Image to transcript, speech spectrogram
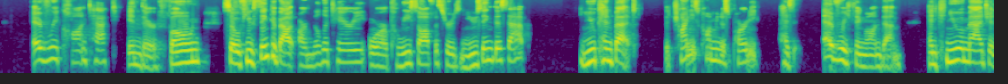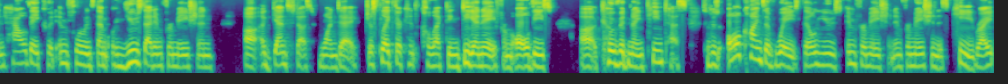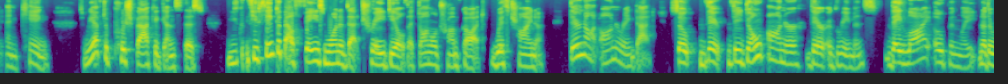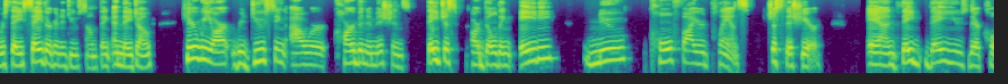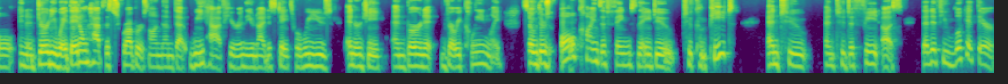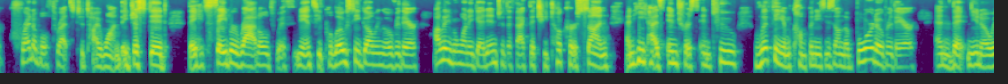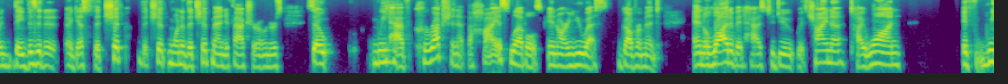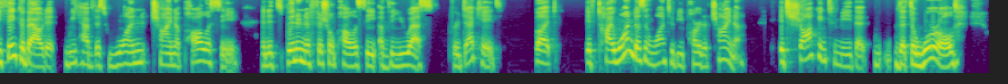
every contact in their phone. So if you think about our military or our police officers using this app, you can bet the Chinese Communist Party has everything on them. And can you imagine how they could influence them or use that information uh, against us one day? Just like they're co- collecting DNA from all these uh, COVID 19 tests. So there's all kinds of ways they'll use information. Information is key, right? And king. So we have to push back against this. You, if you think about phase one of that trade deal that Donald Trump got with China, they're not honoring that. So they don't honor their agreements. They lie openly. In other words, they say they're going to do something and they don't. Here we are reducing our carbon emissions. They just are building 80 new coal fired plants just this year. And they, they use their coal in a dirty way. They don't have the scrubbers on them that we have here in the United States where we use energy and burn it very cleanly. So there's all kinds of things they do to compete and to, and to defeat us that if you look at their credible threats to Taiwan, they just did, they saber rattled with Nancy Pelosi going over there. I don't even want to get into the fact that she took her son and he has interests in two lithium companies. He's on the board over there. And that, you know, and they visited, I guess, the chip, the chip, one of the chip manufacturer owners. So we have corruption at the highest levels in our US government. And a lot of it has to do with China, Taiwan, if we think about it, we have this one China policy, and it's been an official policy of the US for decades. But if Taiwan doesn't want to be part of China, it's shocking to me that that the world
